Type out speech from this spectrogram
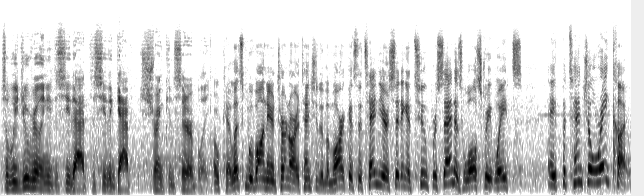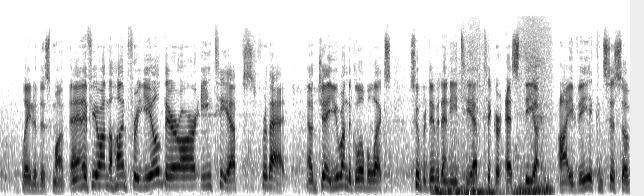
So we do really need to see that to see the gap shrink considerably. Okay, let's move on here and turn our attention to the markets. The 10 year sitting at 2% as Wall Street waits a potential rate cut later this month. And if you're on the hunt for yield, there are ETFs for that. Now, Jay, you run the Global X Super Dividend ETF, ticker SDIV. It consists of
